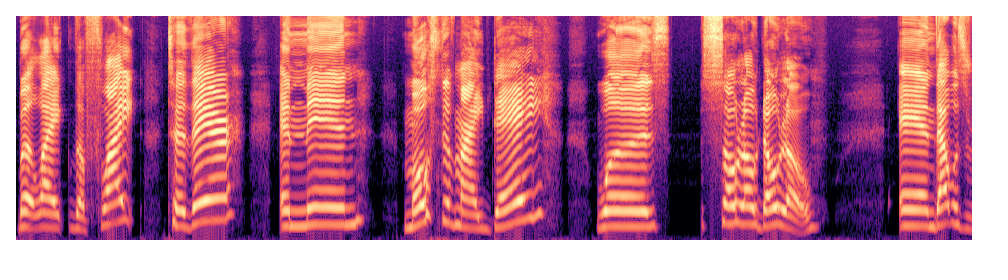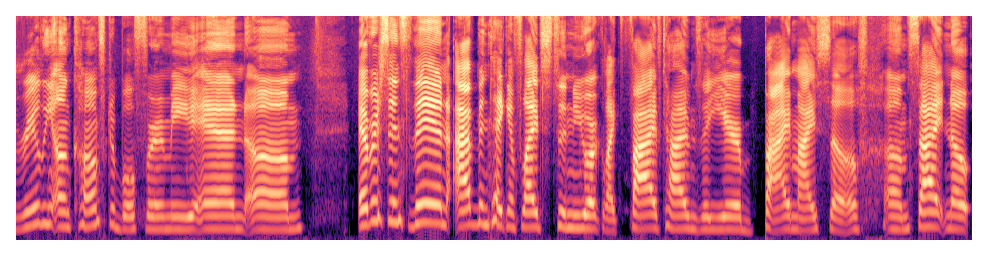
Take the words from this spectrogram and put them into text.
but like the flight to there and then most of my day was solo dolo. And that was really uncomfortable for me. And um, ever since then, I've been taking flights to New York like five times a year by myself. Um, side note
